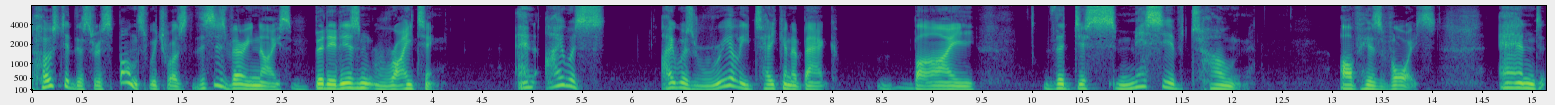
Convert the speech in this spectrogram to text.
posted this response, which was, This is very nice, but it isn't writing. And I was I was really taken aback by the dismissive tone of his voice. And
